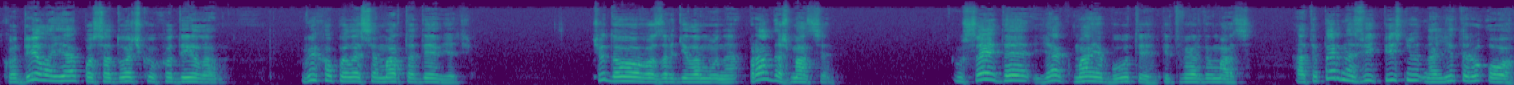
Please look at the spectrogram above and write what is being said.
Ходила я по садочку ходила. Вихопилася Марта 9. Чудово, зраділа Муна. Правда ж, Маце? Усе йде, як має бути, підтвердив Мац. А тепер назвіть пісню на літеру О.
